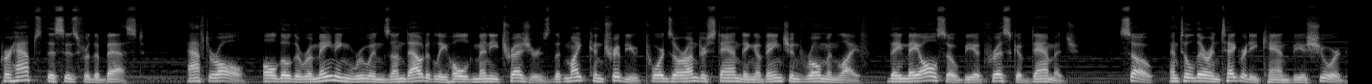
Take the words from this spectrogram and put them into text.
perhaps this is for the best. After all, although the remaining ruins undoubtedly hold many treasures that might contribute towards our understanding of ancient Roman life, they may also be at risk of damage. So, until their integrity can be assured,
